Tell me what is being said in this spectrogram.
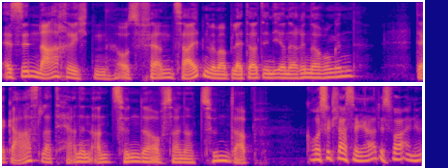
Es sind Nachrichten aus fernen Zeiten, wenn man blättert in ihren Erinnerungen. Der Gaslaternenanzünder auf seiner Zündab. Große Klasse, ja. Das war eine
